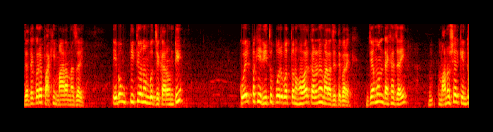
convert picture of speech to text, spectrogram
যাতে করে পাখি মারা না যায়। এবং তৃতীয় নম্বর যে কারণটি কোয়েল পাখি ঋতু পরিবর্তন হওয়ার কারণে মারা যেতে পারে। যেমন দেখা যায়, মানুষের কিন্তু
